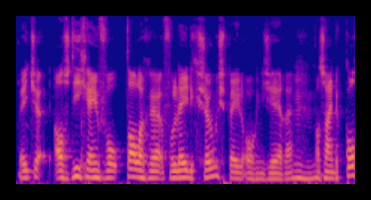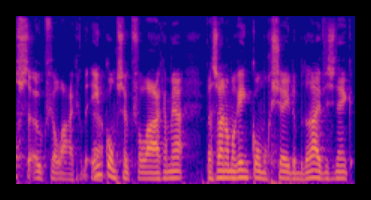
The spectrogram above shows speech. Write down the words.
weet je, als die geen voltallige, volledige zomerspelen organiseren, mhm. dan zijn de kosten ook veel lager, de Ja. inkomsten ook veel lager. Maar ja, daar zijn allemaal geen commerciële bedrijven. Dus ik denk,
